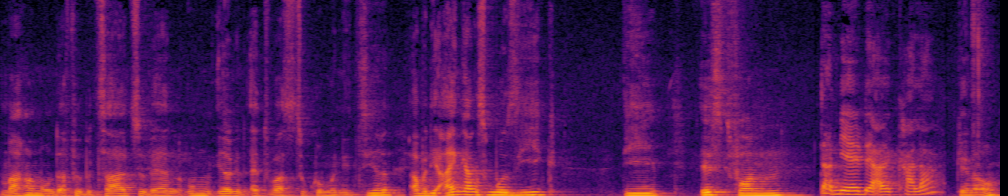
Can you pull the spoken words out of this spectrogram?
machen und dafür bezahlt zu werden, um irgendetwas zu kommunizieren. Aber die Eingangsmusik, die ist von, Daniel de Alcala, genau,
